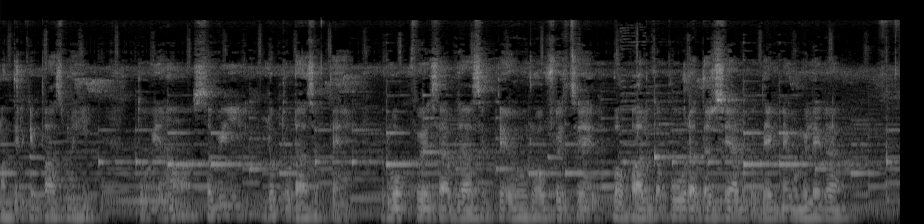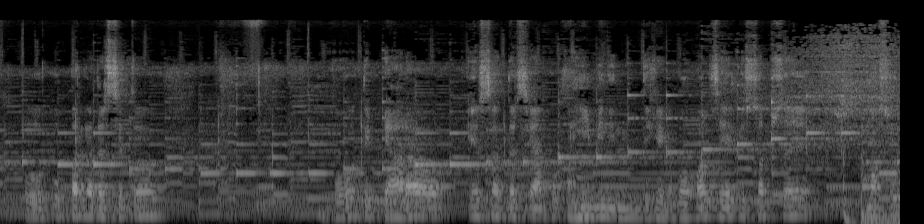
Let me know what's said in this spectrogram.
मंदिर के पास में ही। तो यहाँ सभी लुत्फ उठा सकते हैं। रोप वे से आप जा सकते हो। रोप वे से भोपाल का पूरा दृश्य आपको देखने को मिलेगा। और ऊपर का दृश्य तो बहुत ही प्यारा और ऐसा दृश्य आपको कहीं भी नहीं दिखेगा। भोपाल शहर की सबसे मशहूर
